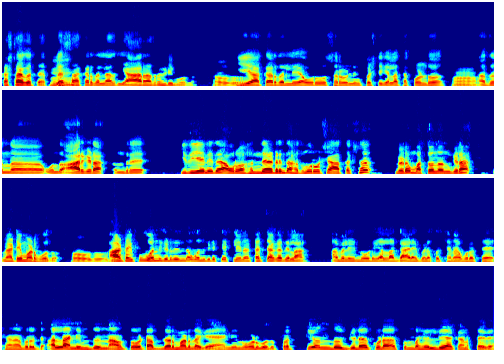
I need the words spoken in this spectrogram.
ಕಷ್ಟ ಆಗುತ್ತೆ. ಪ್ಲಸ್ ಹ್ಮ್. ಆಕಾರದಲ್ಲಿ ಆದ್ರೆ ಯಾರಾದ್ರೂ ಹಿಡಿಬಹುದು ಹೌದು. ಈ ಆಕಾರದಲ್ಲಿ ಅವರು ಸರೌಂಡಿಂಗ್ ಫಸ್ಟ್ ಎಲ್ಲ ತಕೊಂಡು ಹ್ಮ್. ಅದನ್ನ ಒಂದು ಆರ್ ಗಿಡ ಅಂದ್ರೆ ಇದು ಏನಿದೆ ಅವರು ಹನ್ನೆರಡರಿಂದ ಹದಿಮೂರು ವರ್ಷ ಆದ ತಕ್ಷಣ ಮೇಡಮ್ ಮತ್ತೊಂದೊಂದ್ ಗಿಡ ನಾಟಿ ಮಾಡ್ಬೋದು. ಹೌದು ಆ ಟೈಪ್ ಒಂದ್ ಗಿಡದಿಂದ ಒಂದ್ ಗಿಡಕ್ಕೆ ಕ್ಲೀನ್ ಆಗಿ ಟಚ್ ಆಗೋದಿಲ್ಲ. ಆಮೇಲೆ ಇದು ನೋಡಿ ಎಲ್ಲಾ ಗಾಳಿ ಬೆಳಕು ಚೆನ್ನಾಗಿ ಬರುತ್ತೆ. ಚೆನ್ನಾಗಿ ಬರುತ್ತೆ. ಅಲ್ಲ ನಿಮ್ದು ನಾವು ತೋಟ ಅಬ್ಸರ್ವ್ ಮಾಡಿದಾಗ ನೀವು ನೋಡ್ಬೋದು ಪ್ರತಿಯೊಂದು ಗಿಡ ಕೂಡ ತುಂಬಾ ಹೆಲ್ದಿಯಾಗಿ ಕಾಣಿಸ್ತಾ ಇದೆ.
